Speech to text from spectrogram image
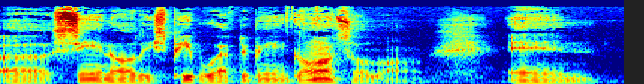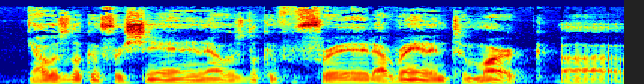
uh, seeing all these people after being gone so long. And I was looking for Shannon, I was looking for Fred. I ran into Mark, uh,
